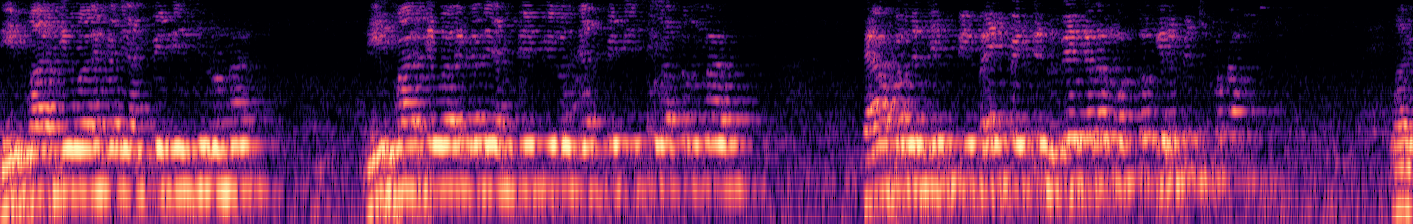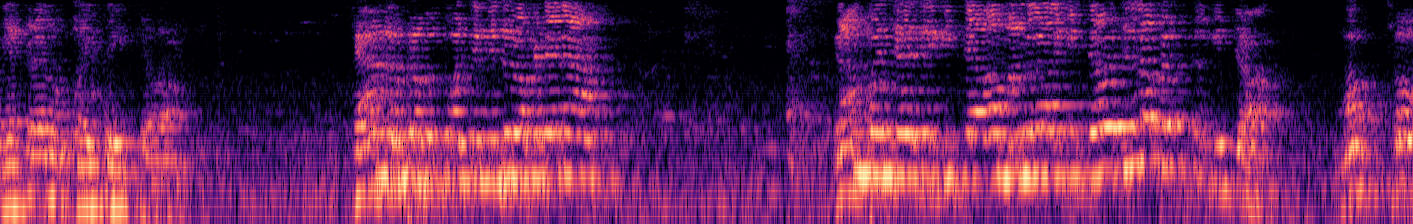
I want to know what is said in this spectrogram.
నీ పార్టీ వాళ్ళే కదా ఎంపీటీసీలు ఉన్నారు. నీ పార్టీ వాళ్ళే కదా ఎంపీపీలు జడ్పీటీసీలు అందరు ఉన్నారు. పేపర్లు చెప్పి భయపెట్టి నువ్వే కదా మొత్తం గెలిపించుకున్నావు. వారికి ఎక్కడైనా పైసా ఇచ్చావా? కేంద్ర ప్రభుత్వం వచ్చిన నిధులు ఒకటేనా? గ్రామ పంచాయతీకి ఇచ్చావా? మండలాలకు ఇచ్చావా? జిల్లా పరిస్థితులకు ఇచ్చావా? మొత్తం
